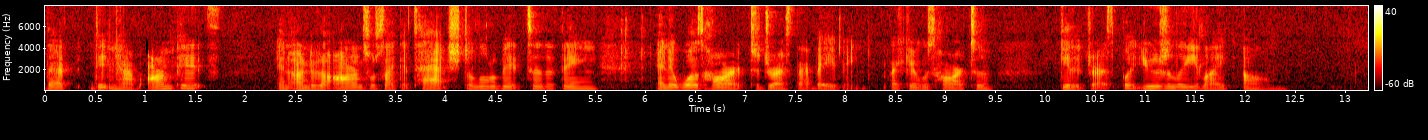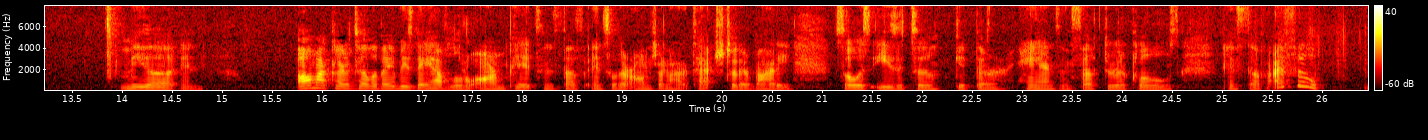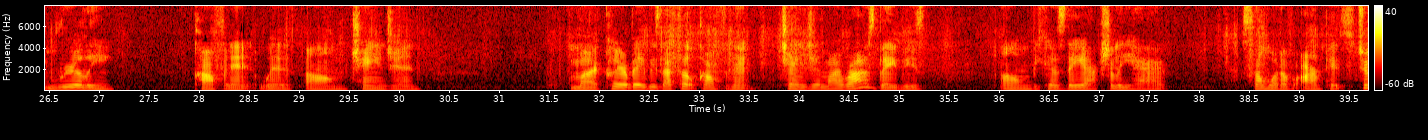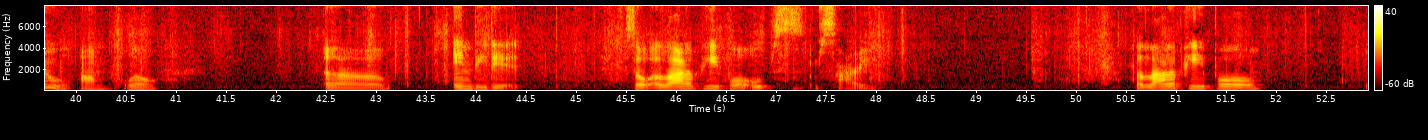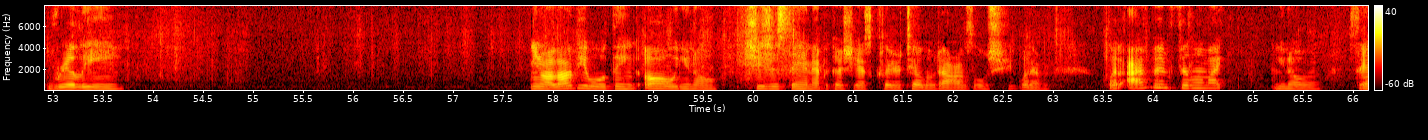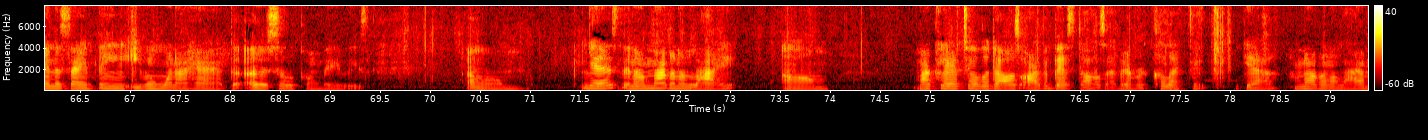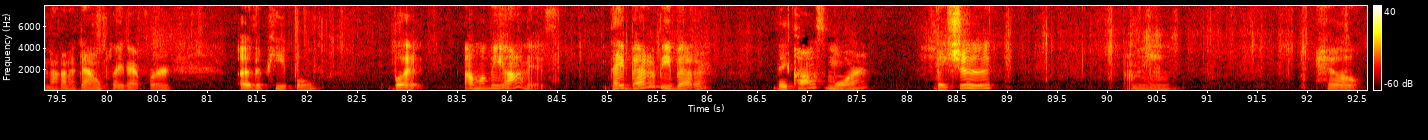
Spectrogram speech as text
that didn't have armpits and under the arms was like attached a little bit to the thing and it was hard to dress that baby like it was hard to get it dressed. But usually like um Mia and all my Claire Taylor babies they have little armpits and stuff and so their arms are not attached to their body. So it's easy to get their hands and stuff through their clothes and stuff. I feel really confident with um, changing my Claire babies. I felt confident changing my Roz babies um, because they actually had somewhat of armpits too. Um, well, uh, Indy did. So a lot of people, oops, I'm sorry. A lot of people really you know, a lot of people think, oh, you know, she's just saying that because she has Claire Taylor dolls or she, whatever. But I've been feeling like, you know, saying the same thing even when I had the other silicone babies. Um, yes, and I'm not going to lie. Um, my Claire Taylor dolls are the best dolls I've ever collected. Yeah, I'm not going to lie. I'm not going to downplay that for other people. But I'm going to be honest. They better be better. They cost more. They should. I mean, hell,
